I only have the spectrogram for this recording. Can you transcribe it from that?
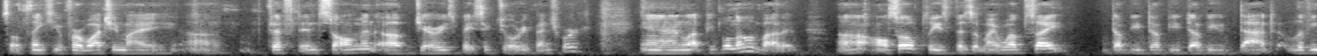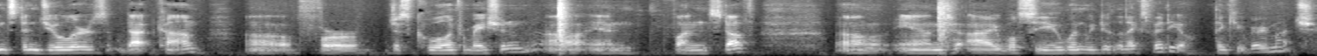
So thank you for watching my uh, fifth installment of Jerry's Basic Jewelry Benchwork and let people know about it. Uh, also, please visit my website www.livingstonjewelers.com uh, for just cool information uh, and fun stuff. Uh, and I will see you when we do the next video. Thank you very much.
